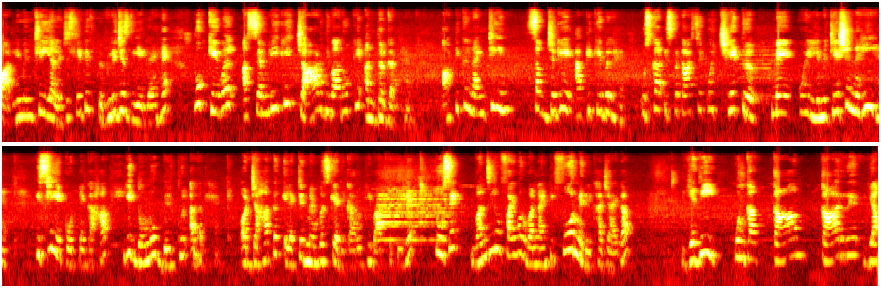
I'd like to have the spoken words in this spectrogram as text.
पार्लियामेंट्री या लेजिस्लेटिव प्रिविलेजेस दिए गए हैं, वो केवल असेंबली की चार दीवारों के अंतर्गत हैं। आर्टिकल 19 सब जगह एप्लीकेबल है। उसका इस प्रकार से कोई क्षेत्र में कोई लिमिटेशन नहीं है। इसलिए कोर्ट ने कहा, ये दोनों बिल्कुल अलग हैं। और जहाँ तक इलेक्टेड मेंबर्स के अधिकारों की बात होती है तो उसे 105 और 194 में देखा जाएगा। यदि उनका काम कार्य या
